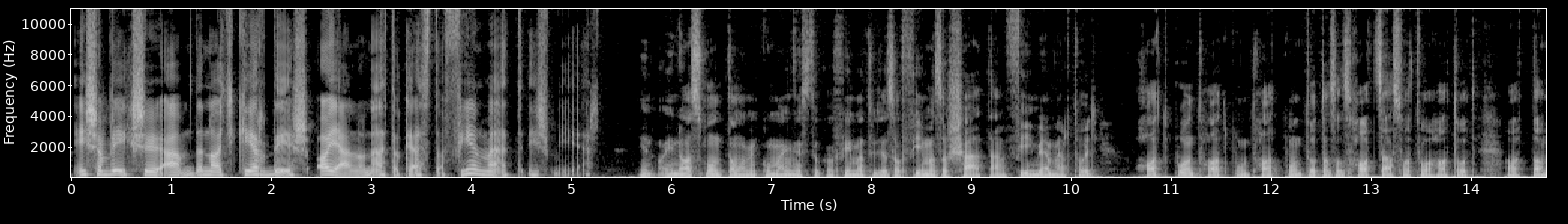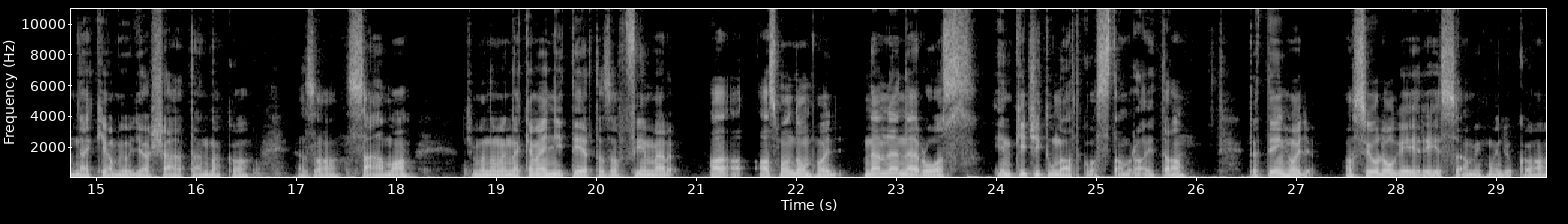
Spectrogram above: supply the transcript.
és a végső ám, de nagy kérdés, ajánlanátok ezt a filmet, és miért? Én, én azt mondtam, amikor megnéztük a filmet, hogy ez a film az a sátán filmje, mert hogy 6.6.6 pontot, azaz 666-ot adtam neki, ami ugye a sátánnak a, ez a száma. És mondom, hogy nekem ennyit ért az a film, mert a, azt mondom, hogy nem lenne rossz, én kicsit unatkoztam rajta, de tény, hogy a sziológiai része, amit mondjuk a,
